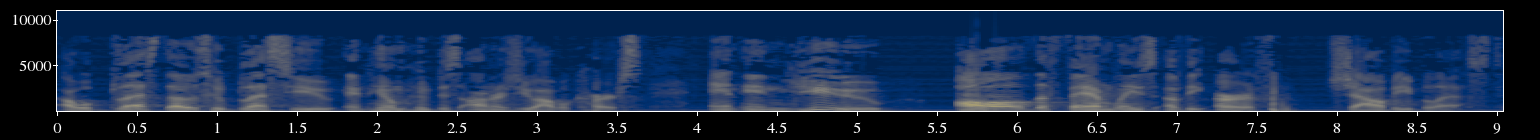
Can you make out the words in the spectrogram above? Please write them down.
I will bless those who bless you, and him who dishonors you I will curse. And in you all the families of the earth shall be blessed.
